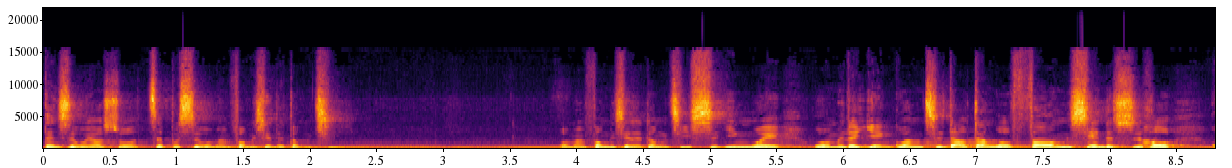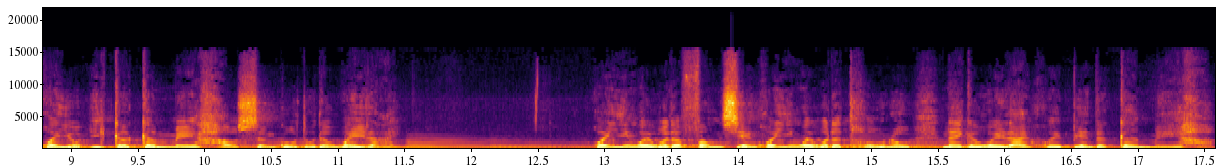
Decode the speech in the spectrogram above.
但是我要说，这不是我们奉献的动机。我们奉献的动机，是因为我们的眼光知道，当我奉献的时候，会有一个更美好神国度的未来。会因为我的奉献，会因为我的投入，那个未来会变得更美好。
